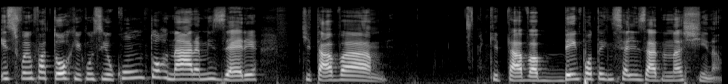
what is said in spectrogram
Isso foi um fator que conseguiu contornar a miséria que estava que estava bem potencializada na China.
